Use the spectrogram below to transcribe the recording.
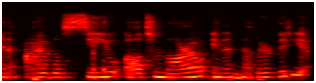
And I will see you all tomorrow in another video.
